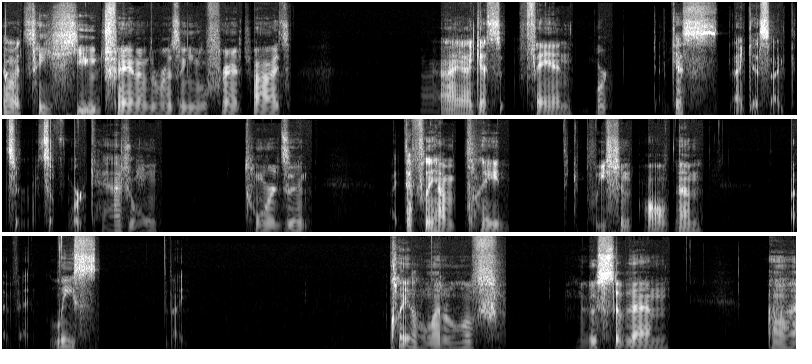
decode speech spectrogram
I would say huge fan of the Resident Evil franchise. I, I guess fan, or I guess I guess I consider myself more casual towards it. I definitely haven't played the completion all of them. I've at least like played a little of most of them. Uh,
